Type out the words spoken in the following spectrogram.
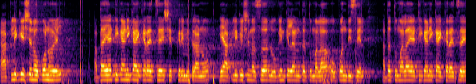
ॲप्लिकेशन ओपन होईल. आता या ठिकाणी काय करायचं आहे शेतकरी मित्रांनो? हे ॲप्लिकेशन असं लॉग इन केल्यानंतर तुम्हाला ओपन दिसेल. आता तुम्हाला या ठिकाणी काय करायचं आहे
